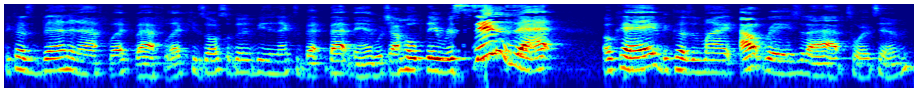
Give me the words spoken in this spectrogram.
because Ben and Affleck, Batfleck, he's also going to be the next Bat- Batman, which I hope they rescind that, okay, because of my outrage that I have towards him,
